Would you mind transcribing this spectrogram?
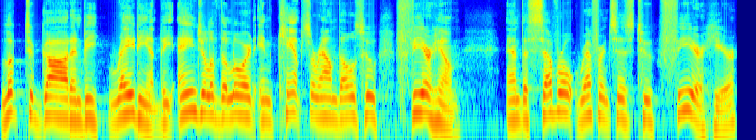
Look to God and be radiant. The angel of the Lord encamps around those who fear him. And the several references to fear here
